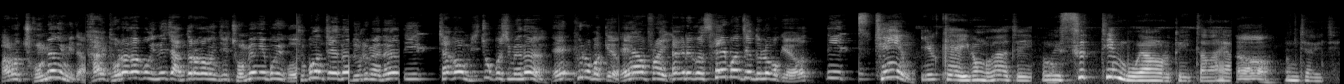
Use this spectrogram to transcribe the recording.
바로 조명입니다. 잘 돌아가고 있는지 안 돌아가고 있는지 조명이 보이고 두 번째는 누르면은 띡자 그럼 이쪽 보시면은 F로 바뀌어요. 에어프라이 자 그리고 세 번째 눌러볼게요. 띡! 스팀. 이렇게 이런 거 해야지. 여기 스팀 모양으로 돼 있잖아요. 어어 뭔지 알지?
